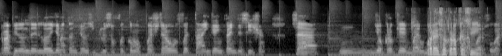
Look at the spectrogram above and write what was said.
rápido. El de, lo de Jonathan Jones incluso fue como questionable, fue time, game time decision. O sea, mm, yo creo que va en Por eso creo que sí. jugar.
